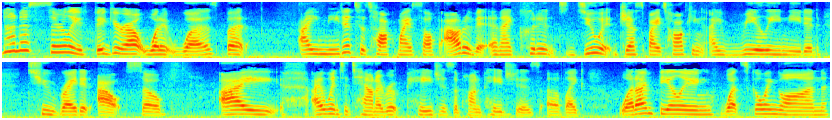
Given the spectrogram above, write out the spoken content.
not necessarily figure out what it was, but I needed to talk myself out of it and I couldn't do it just by talking. I really needed to write it out. So I I went to town. I wrote pages upon pages of like what I'm feeling, what's going on,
